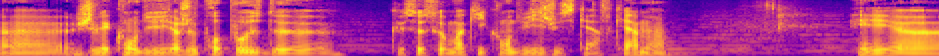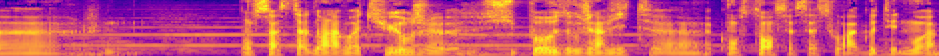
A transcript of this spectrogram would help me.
Euh, je vais conduire, je propose de que ce soit moi qui conduise jusqu'à Arkham. Et euh, on s'installe dans la voiture, je suppose, où j'invite euh, Constance à s'asseoir à côté de moi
